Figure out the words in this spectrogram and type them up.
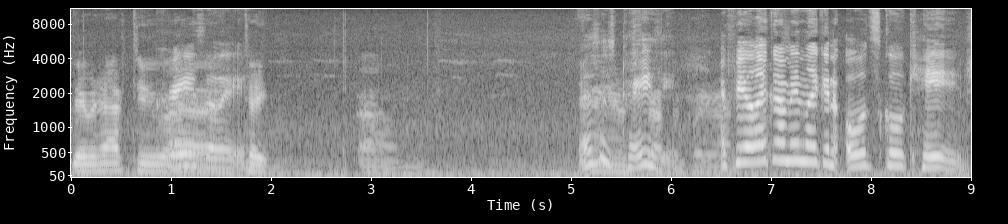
They would have to Crazily. Uh, take. Um, this is crazy. and put it I feel like I'm in like an old school cage.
